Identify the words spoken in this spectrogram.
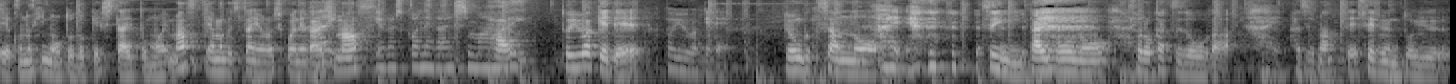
えー、この日のお届けしたいと思います。山口さんよろしくお願いします、はい、よろしくお願いします。はい。というわけでというわけでジョングクさんの、はい、ついに待望の ソロ活動が始まって「セブンという、はい。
